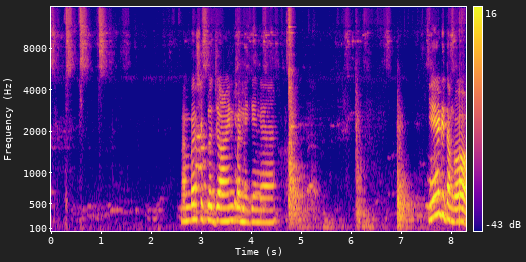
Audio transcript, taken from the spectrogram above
மெம்பர்ஷிப்பில் ஜாயின் பண்ணிக்கங்க. ஏன்டி தங்கோ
